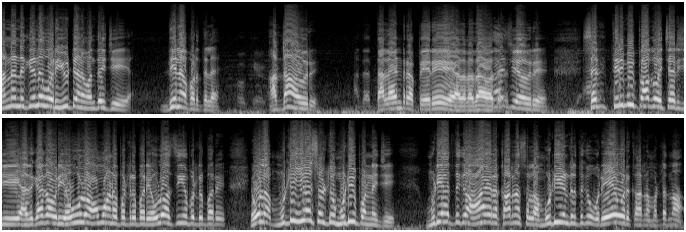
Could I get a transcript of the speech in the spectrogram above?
அண்ணனுக்குன்னு ஒரு யூட்டர்ன் வந்துச்சு தீனா படத்தில். ஓகே அதான் அவரு. அந்த தலைன்ற பேரு அதில் தான் வந்து அதாச்சு அவரு. சரி திரும்பி பார்க்க வச்சாருச்சு அதுக்காக அவர் எவ்வளோ அவமானப்பட்டிருப்பாரு எவ்வளோ அசிங்கப்பட்டிருப்பாரு. எவ்வளோ முடியும் சொல்லிட்டு முடிவு பண்ணுச்சு முடியாததுக்கு ஆயிரம் காரணம் சொல்லலாம். முடியுன்றதுக்கு ஒரே ஒரு காரணம் மட்டும்தான்.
